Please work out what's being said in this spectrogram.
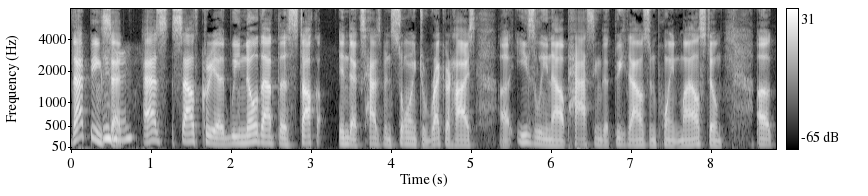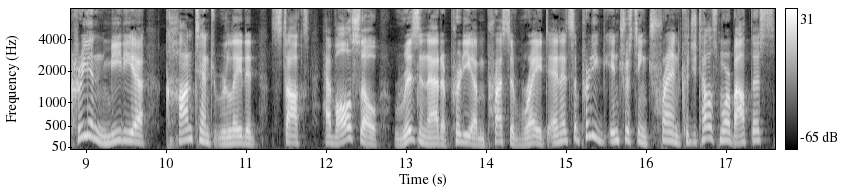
That being said, mm-hmm. as South Korea, we know that the stock index has been soaring to record highs, uh, easily now passing the 3,000 point milestone. Uh, Korean media content related stocks have also risen at a pretty impressive rate, and it's a pretty interesting trend. Could you tell us more about this?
